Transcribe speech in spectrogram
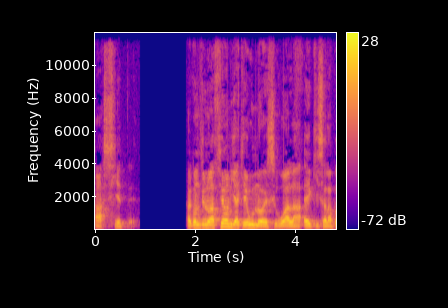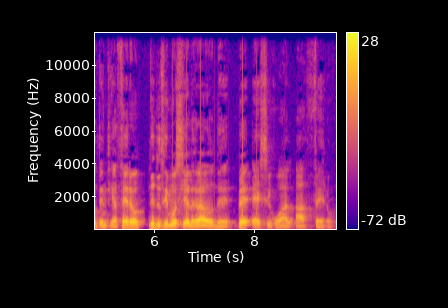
a 7. A continuación, ya que 1 es igual a x a la potencia 0, deducimos que el grado de p es igual a 0.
